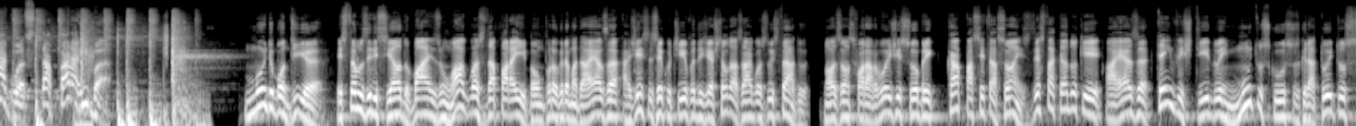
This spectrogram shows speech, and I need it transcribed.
Águas da Paraíba. Muito bom dia. Estamos iniciando mais um Águas da Paraíba, um programa da ESA, Agência Executiva de Gestão das Águas do Estado. Nós vamos falar hoje sobre capacitações, destacando que a ESA tem investido em muitos cursos gratuitos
